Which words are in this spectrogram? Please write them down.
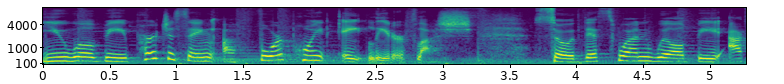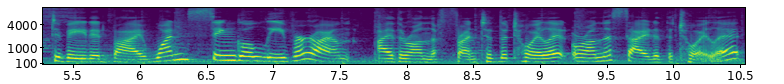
you will be purchasing a 4.8 liter flush. So this one will be activated by one single lever on, either on the front of the toilet or on the side of the toilet.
